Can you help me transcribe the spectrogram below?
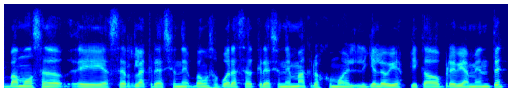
vamos a hacer la creación vamos a poder hacer creación de macros, como ya lo había explicado previamente,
